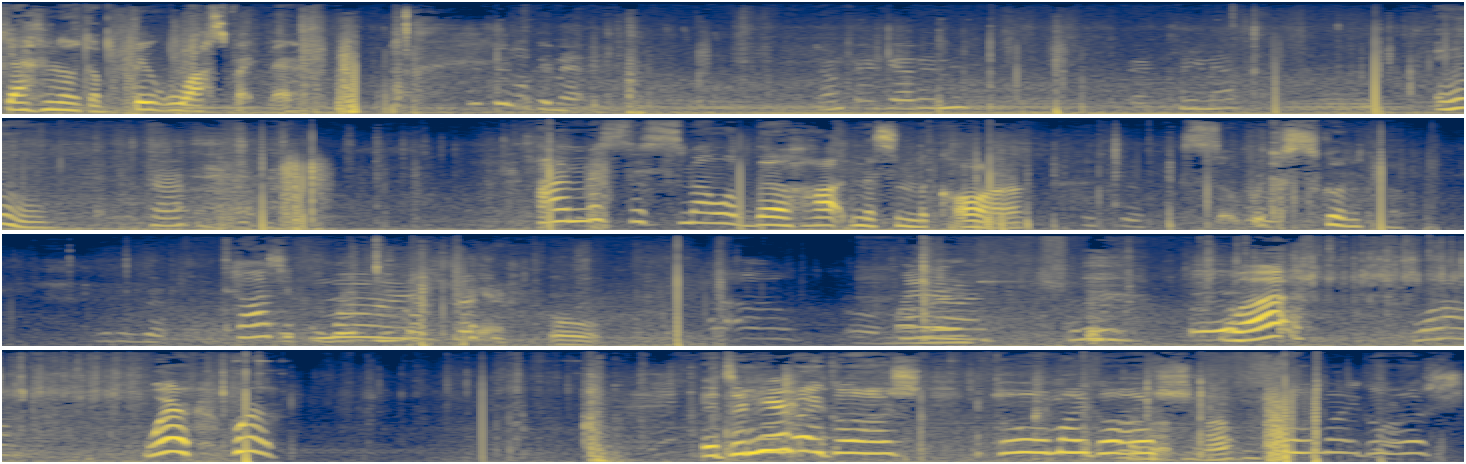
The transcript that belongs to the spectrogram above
yeah, it smells like a big wasp right there. What you looking at? Don't that got in there? Got clean up? Ew. Huh? I miss the smell of the hotness in the car. So we're just gonna go. What is that? Tasha, come on. You got stretcher? Oh, my man. What? Where? Where? It's in here? Oh my gosh. Oh my gosh. Oh my gosh.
